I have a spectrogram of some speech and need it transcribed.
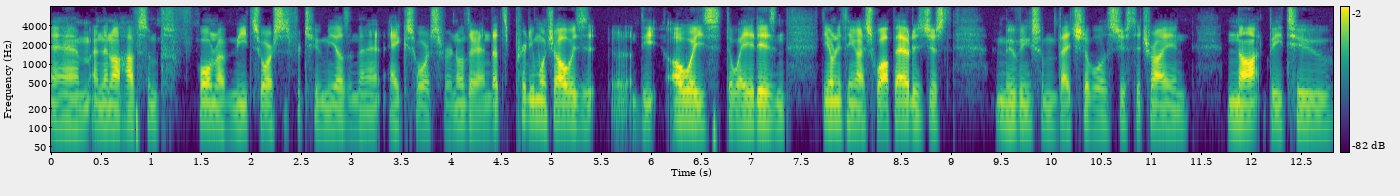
um, and then I'll have some form of meat sources for two meals, and then an egg source for another. And that's pretty much always uh, the always the way it is. And the only thing I swap out is just moving some vegetables just to try and not be too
